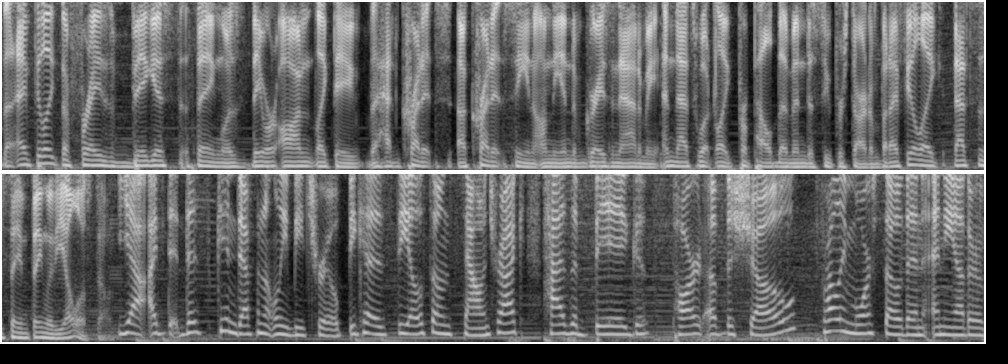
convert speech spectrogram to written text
The, I feel like the Fray's biggest thing was they were on like they had credits a credit scene on the end of Grey's Anatomy, and that's what like propelled them into superstardom. But I feel like that's the same thing with Yellowstone. Yeah, I, th- this can definitely be true because the Yellowstone soundtrack has a big part of the show, probably more so than any other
